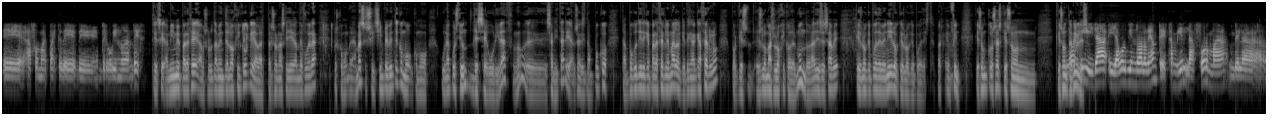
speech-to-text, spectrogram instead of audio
Eh, a formar parte de, del gobierno holandés. a mí me parece absolutamente lógico que a las personas que llegan de fuera, pues como además simplemente como, como una cuestión de seguridad ¿no? Eh, sanitaria. O sea, si tampoco, tampoco tiene que parecerle mal al que tenga que hacerlo, porque es, es, lo más lógico del mundo. Nadie se sabe qué es lo que puede venir o qué es lo que puede estar. en fin, que son cosas que son, que son terribles. y ya, y ya volviendo a lo de antes, es también la forma de la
